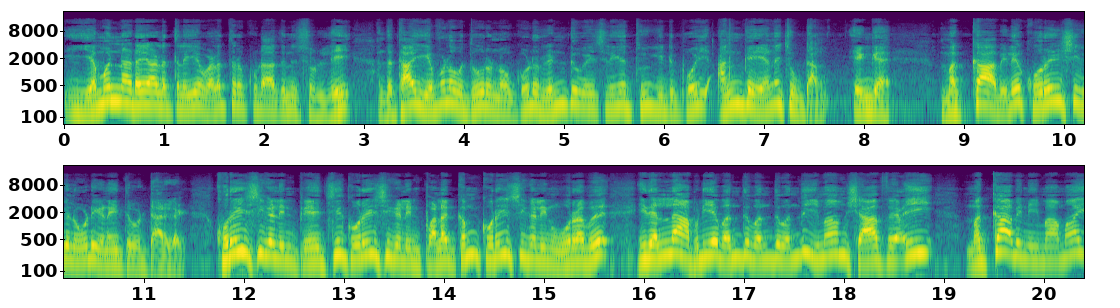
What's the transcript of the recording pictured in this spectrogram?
யமன் அடையாளத்திலேயே வளர்த்துறக்கூடாதுன்னு சொல்லி அந்த தாய் எவ்வளவு தூரம் நோக்கோடு ரெண்டு வயசுலேயே தூக்கிட்டு போய் அங்கே இணைச்சி விட்டாங்க. எங்கே? மக்காவிலே குறைஷிகளோடு இணைத்து விட்டார்கள். குறைஷிகளின் பேச்சு குறைஷிகளின் பழக்கம் குறைஷிகளின் உறவு இதெல்லாம் அப்படியே வந்து வந்து வந்து இமாம் ஷாஃபி மக்காவின் இமாமாய்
